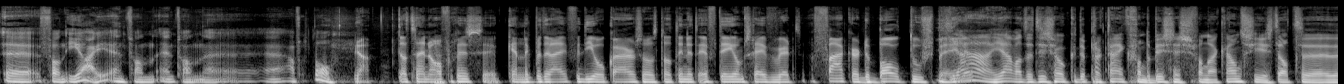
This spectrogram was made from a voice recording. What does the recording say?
uh, van AI en van, en van uh, uh, Ja, dat zijn overigens kennelijk bedrijven die elkaar, zoals dat in het FD omschreven werd, vaker de bal toespelen. Ja, ja want het is ook de praktijk van de business van de accountancy, is dat uh,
